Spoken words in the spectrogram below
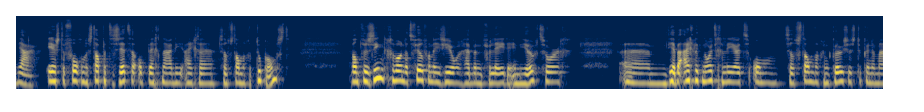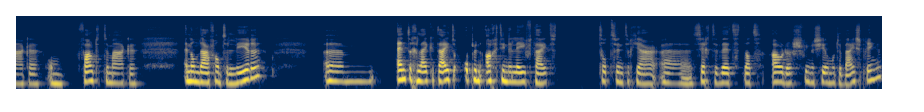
ja, eerst de volgende stappen te zetten op weg naar die eigen zelfstandige toekomst. Want we zien gewoon dat veel van deze jongeren hebben een verleden in de jeugdzorg. Um, die hebben eigenlijk nooit geleerd om zelfstandig hun keuzes te kunnen maken, om fouten te maken en om daarvan te leren. Um, en tegelijkertijd op hun achttiende leeftijd tot 20 jaar uh, zegt de wet dat ouders financieel moeten bijspringen.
